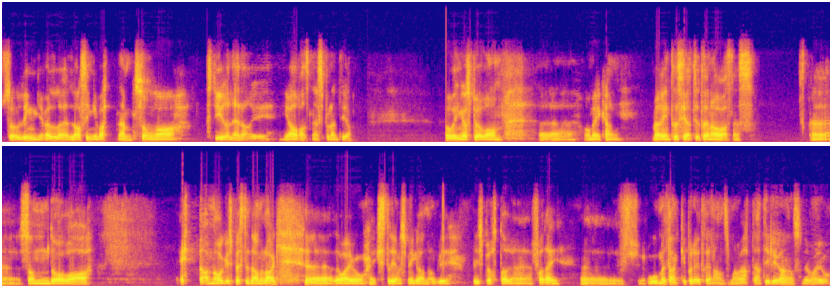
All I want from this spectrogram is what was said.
så ringer vel Lars Inge Vatnem, som var styreleder i, i Avaldsnes på den tida, og ringer og spør om, eh, om jeg kan være interessert i å trene Avaldsnes. som da var av Norges beste damelag. det var jo ekstremt smigrende å bli, bli spurt der fra deg. Og med tanke på de trenerne som har vært der tidligere. Altså, det var jo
